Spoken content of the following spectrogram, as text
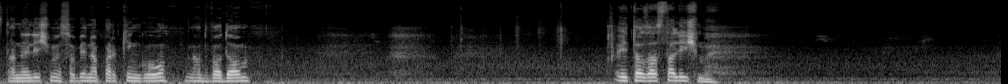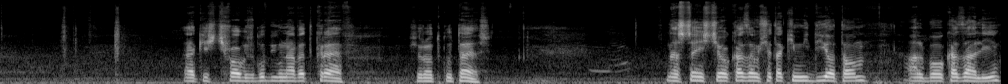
Stanęliśmy sobie na parkingu nad wodą. I to zastaliśmy. Jakiś ćwok zgubił nawet krew. W środku też. Na szczęście okazał się takim idiotą, albo okazali,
